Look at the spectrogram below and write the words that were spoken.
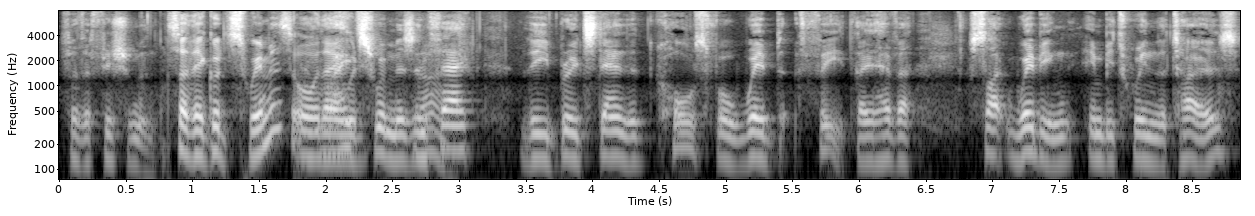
for the fishermen. So they're good swimmers, or they Great would swimmers. In Right. fact, the breed standard calls for webbed feet. They have a slight webbing in between the toes,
